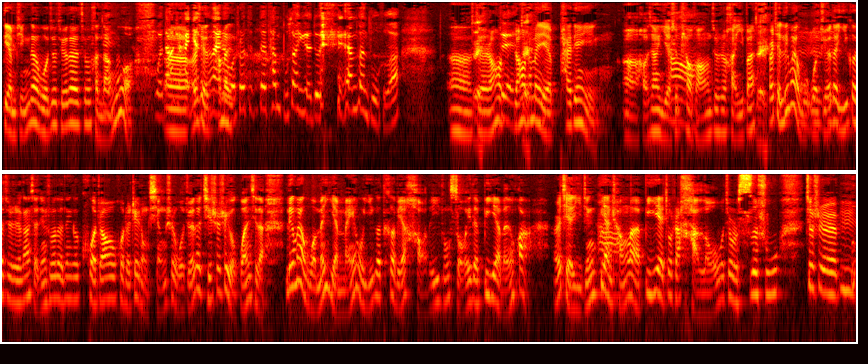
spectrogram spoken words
点评的，我就觉得就很难过。我当时还呃而点评来着，且他们我说他们不算乐队，他们算组合。嗯，对对，然后然后他们也拍电影啊、好像也是票房就是很一般。对而且另外我嗯我觉得一个就是刚刚小金说的那个扩招或者这种形式，我觉得其实是有关系的。另外我们也没有一个特别好的一种所谓的毕业文化。而且已经变成了毕业就是喊楼，就是撕书，就是嗯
